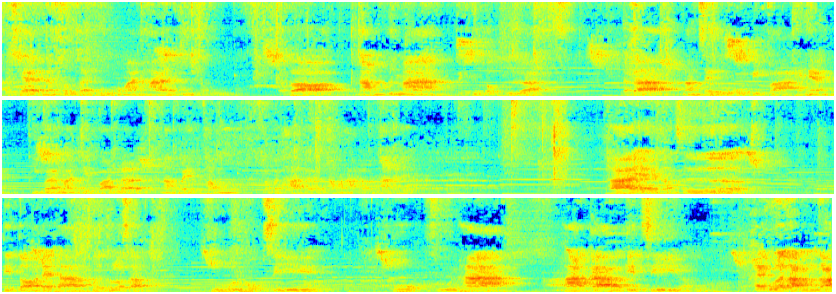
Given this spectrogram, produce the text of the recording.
ไปแช่ในน้ำส้มสายชูประมาณ5นาทีครับผมแล้วก็นำขึ้นมาไปคลุกกับเกลือ แล้วก็นำใส่โหลปิดฝาให้แน่นทิ้งไว้ประมาณ7วันแล้วนำไปทำรับประทานได้ทำอาหารรับประทานได้เลยถ้าอยากจะสั่งซื้อ ติดต่อได้ทางเบอร์โทรศัพท์ 064 605 5974ครับผมใครคุณธรรมก็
